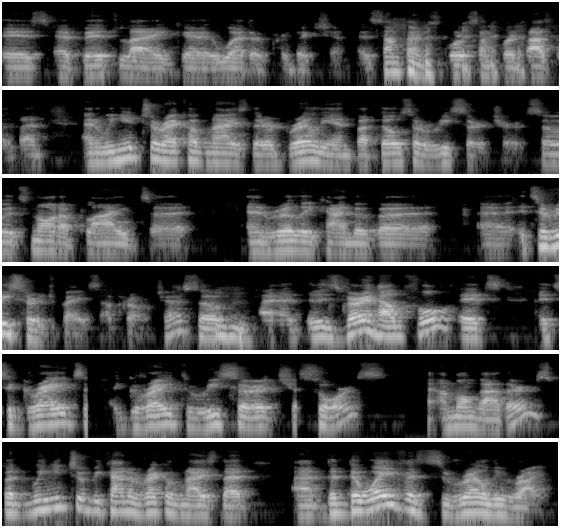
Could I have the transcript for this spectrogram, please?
is a bit like a weather prediction. It sometimes works, sometimes doesn't, and and we need to recognize they're brilliant, but those are researchers, so it's not applied uh, and really kind of a, uh, it's a research-based approach. Yeah? So Mhm. uh, it's very helpful. It's it's a great a great research source among others, but we need to be kind of recognize that uh, the, the wave is really right.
